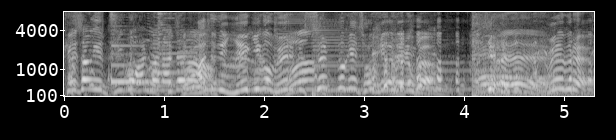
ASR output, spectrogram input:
괴상이 주인공 할만하잖아. 아니 근데 얘기가 왜 이렇게 슬프게 전개가 되는 거야? 그래. 왜 그래?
